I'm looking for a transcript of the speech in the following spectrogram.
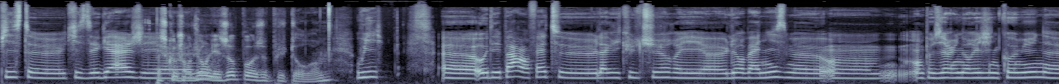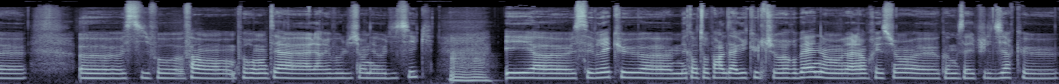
pistes qui se dégagent. Et, Parce qu'aujourd'hui, on les oppose plutôt. Hein. Oui, euh, au départ, en fait, euh, l'agriculture et euh, l'urbanisme ont, on peut dire, une origine commune. S'il faut, enfin, on peut remonter à la révolution néolithique. Mhm. Et c'est vrai que quand on parle d'agriculture urbaine, on a l'impression, comme vous avez pu le dire, que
